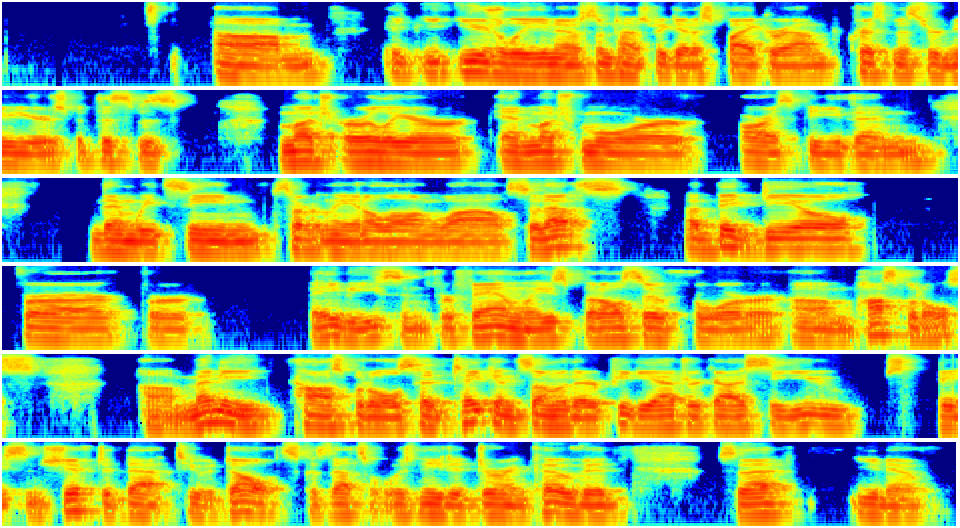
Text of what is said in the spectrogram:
um, it, usually, you know, sometimes we get a spike around Christmas or New Year's, but this was much earlier and much more RSV than than we'd seen certainly in a long while. So that's a big deal for our for babies and for families, but also for um, hospitals. Uh, many hospitals had taken some of their pediatric ICU space and shifted that to adults because that's what was needed during COVID. So that you know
